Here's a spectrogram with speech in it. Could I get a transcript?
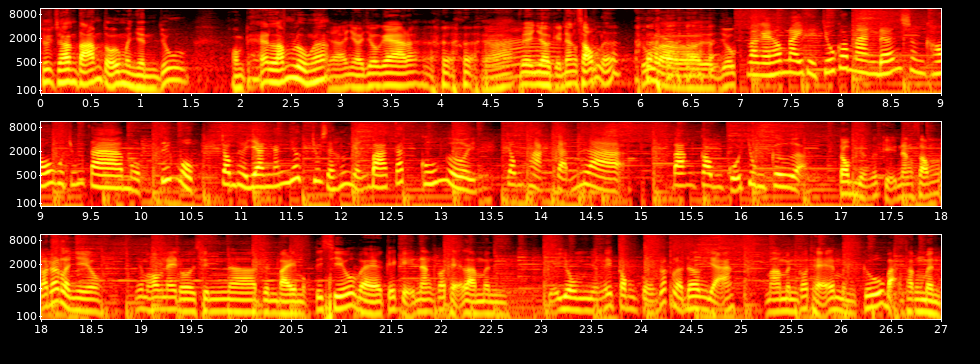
Chú 68 tuổi mà nhìn chú còn trẻ lắm luôn á. Dạ, Nhờ yoga đó. Dạ, Về nhờ kỹ năng sống nữa. Chú là, là vô Và ngày hôm nay thì chú có mang đến sân khấu của chúng ta một tiết mục. Trong thời gian ngắn nhất chú sẽ hướng dẫn ba cách cứu người trong hoạt cảnh là ban công của chung cư ạ. Trong những cái kỹ năng sống đó rất là nhiều. Nhưng mà hôm nay tôi xin à, trình bày một tí xíu về cái kỹ năng có thể là mình chỉ dùng những cái công cụ rất là đơn giản mà mình có thể mình cứu bản thân mình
